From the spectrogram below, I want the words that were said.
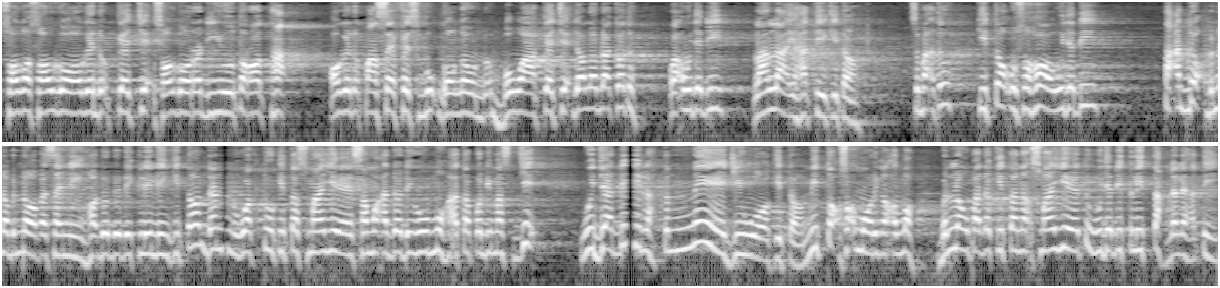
Soro-soro orang duk kecek soro radio terotak. Orang duk pasal Facebook go go bawa kecek. Jalan belakang tu. Wak jadi lalai hati kita. Sebab tu kita usaha jadi tak ada benda-benda pasal ni. Hak duduk di keliling kita dan waktu kita semaya sama ada di rumah ataupun di masjid wujadilah tenir jiwa kita. Minta sama dengan Allah. Belum pada kita nak semaya tu wujadi telitah dalam hati.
